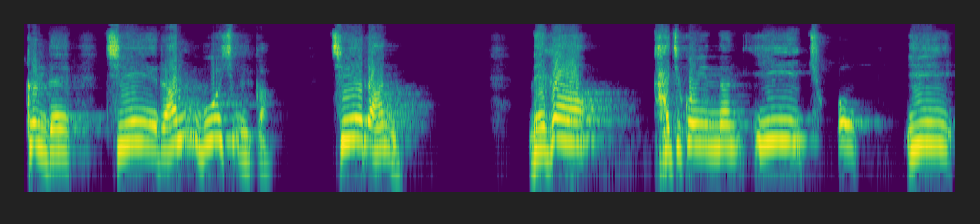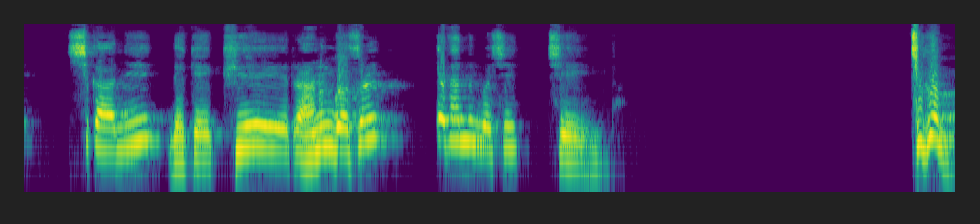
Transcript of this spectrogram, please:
그런데 지혜란 무엇입니까? 지혜란 내가 가지고 있는 이 축복, 이 시간이 내게 기회라는 것을 깨닫는 것이 지혜입니다. 지금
